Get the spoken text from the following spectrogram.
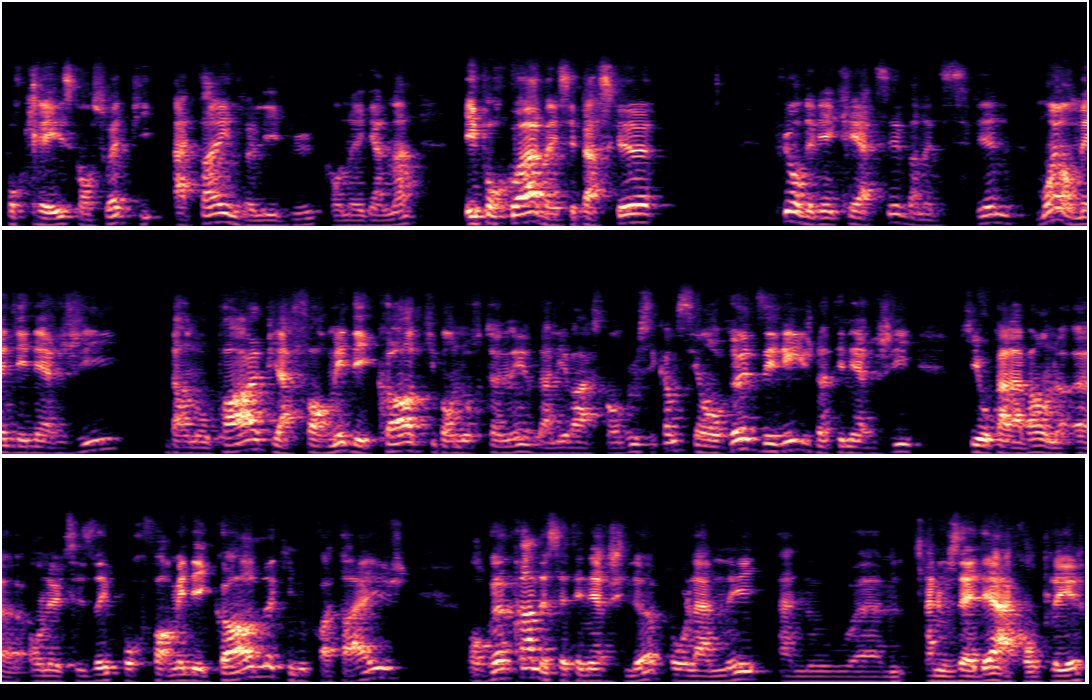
pour créer ce qu'on souhaite puis atteindre les buts qu'on a également. Et pourquoi? Ben, c'est parce que plus on devient créatif dans notre discipline, moins on met de l'énergie dans nos peurs puis à former des cordes qui vont nous retenir d'aller vers ce qu'on veut. C'est comme si on redirige notre énergie qui auparavant on a, euh, on a utilisée pour former des cordes qui nous protègent on reprend de cette énergie-là pour l'amener à nous, euh, à nous aider à accomplir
